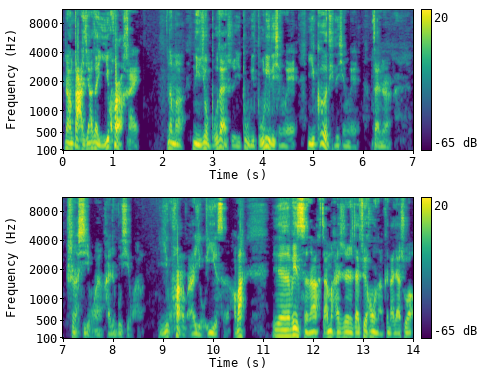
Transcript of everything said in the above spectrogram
让大家在一块嗨。那么你就不再是以独立独立的行为，以个体的行为在那儿是喜欢还是不喜欢了？一块玩有意思，好吧？嗯，为此呢，咱们还是在最后呢跟大家说，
